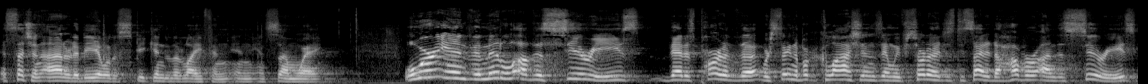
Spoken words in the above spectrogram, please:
it's such an honor to be able to speak into their life in, in, in some way. Well, we're in the middle of this series that is part of the, we're studying the book of Colossians, and we've sort of just decided to hover on this series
